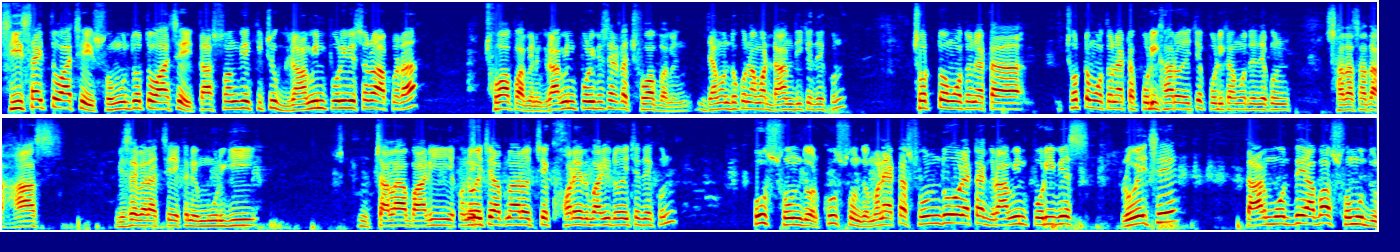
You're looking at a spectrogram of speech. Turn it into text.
সি সাইড তো আছেই, সমুদ্র তো আছেই, তার সঙ্গে কিছু গ্রামীণ পরিবেশেরও আপনারা ছোঁয়া পাবেন। গ্রামীণ পরিবেশের একটা ছোঁয়া পাবেন। যেমন দেখুন আমার ডান দিকে দেখুন, ছোট্ট মতন একটা, ছোট্ট মতন একটা পরীক্ষা রয়েছে। পরীক্ষার মধ্যে দেখুন, সাদা সাদা হাঁস ভেসে বেড়াচ্ছে, এখানে মুরগি, চালা বাড়ি, এখানে রয়েছে আপনার হচ্ছে খড়ের বাড়ি রয়েছে দেখুন। খুব সুন্দর খুব সুন্দর। মানে একটা সুন্দর একটা গ্রামীণ পরিবেশ রয়েছে, তার মধ্যে আবার সমুদ্র।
